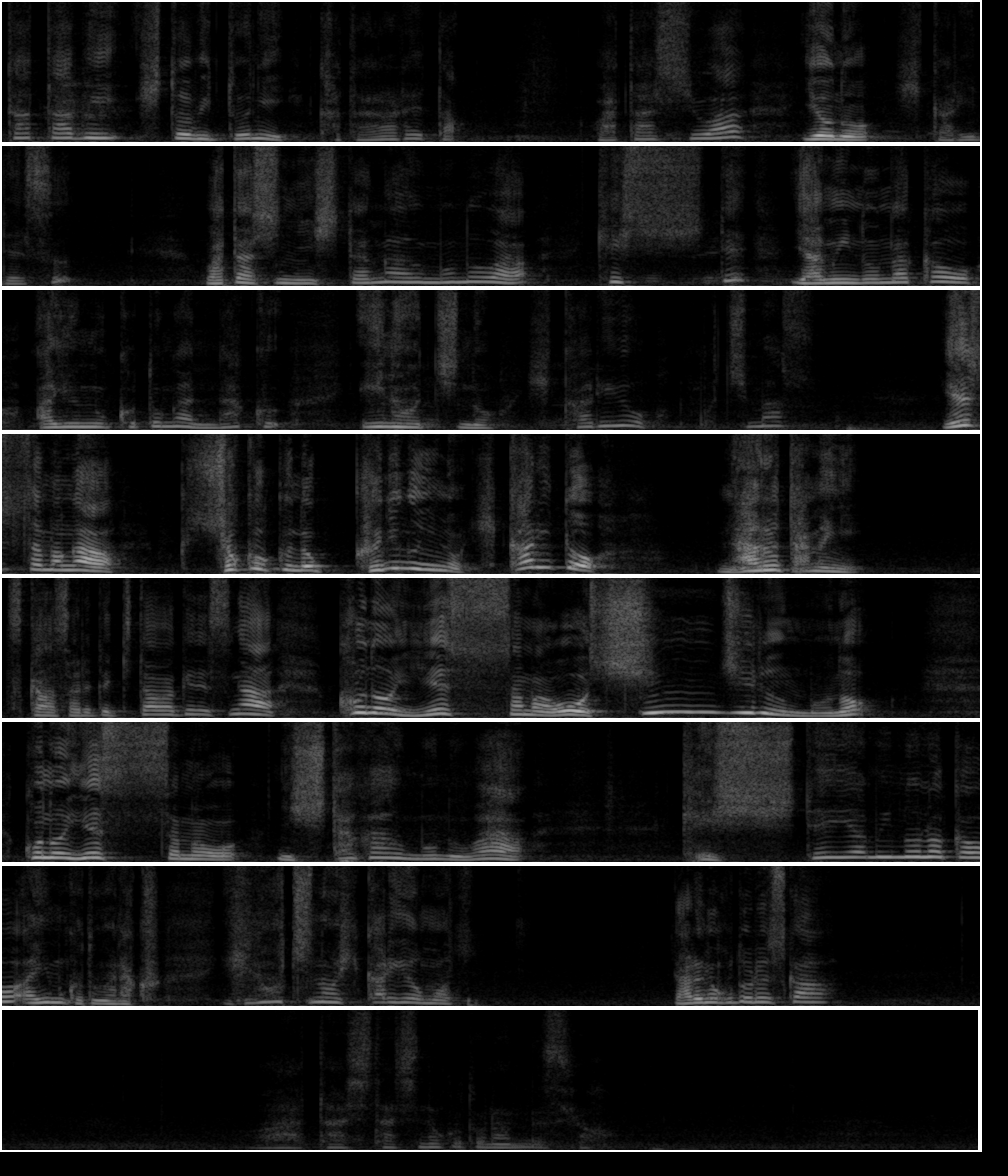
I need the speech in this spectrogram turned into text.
再び人々に語られた。私は世の光です。私に従う者は決して闇の中を歩むことがなく命の光を持ちます。イエス様が諸国の国々の光となるために使わされてきたわけですがこのイエス様を信じる者このイエス様をに従う者は決して闇の中を歩むことがなく命の光を持つ。誰のことですか？私たちのことなんですよ。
